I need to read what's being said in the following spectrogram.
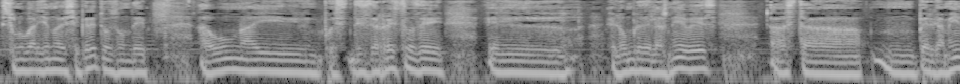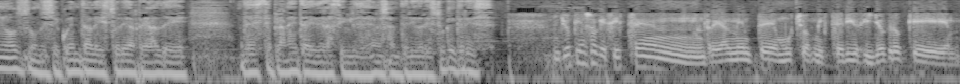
es un lugar lleno de secretos donde aún hay pues desde restos de el, hombre de las nieves hasta mm, pergaminos donde se cuenta la historia real de, de este planeta y de las civilizaciones anteriores. ¿Tú qué crees? Yo pienso que existen realmente muchos misterios y yo creo que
